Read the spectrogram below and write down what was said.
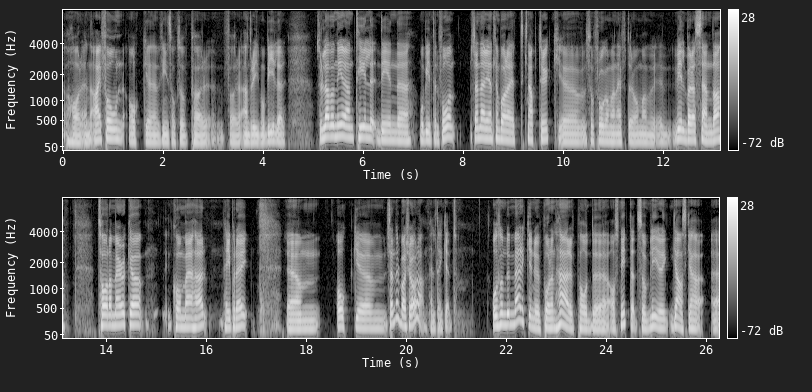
har en iPhone och eh, finns också för, för Android-mobiler. Så du laddar ner den till din eh, mobiltelefon. Sen är det egentligen bara ett knapptryck, eh, så frågar man efter om man vill börja sända. Tar America kom med här. Hej på dig! Ehm, och ehm, sen är det bara att köra helt enkelt. Och som du märker nu på den här poddavsnittet så blir det ganska eh,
